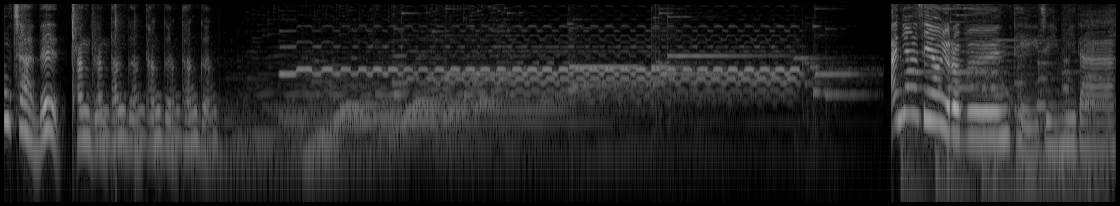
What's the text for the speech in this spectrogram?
똥차는 당근 당근 당근 당근 안녕하세요 여러분. 데이지입니다.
